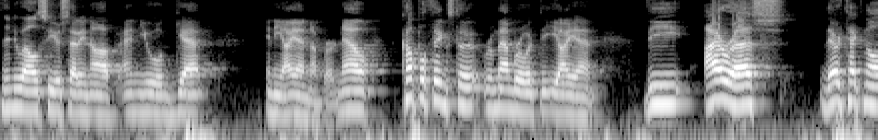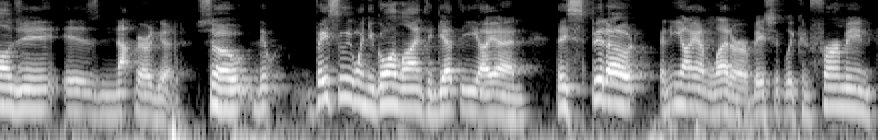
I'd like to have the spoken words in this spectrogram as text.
the new LLC you're setting up, and you will get an EIN number. Now, couple things to remember with the EIN. The IRS, their technology is not very good. So the, basically, when you go online to get the EIN, they spit out an EIN letter basically confirming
